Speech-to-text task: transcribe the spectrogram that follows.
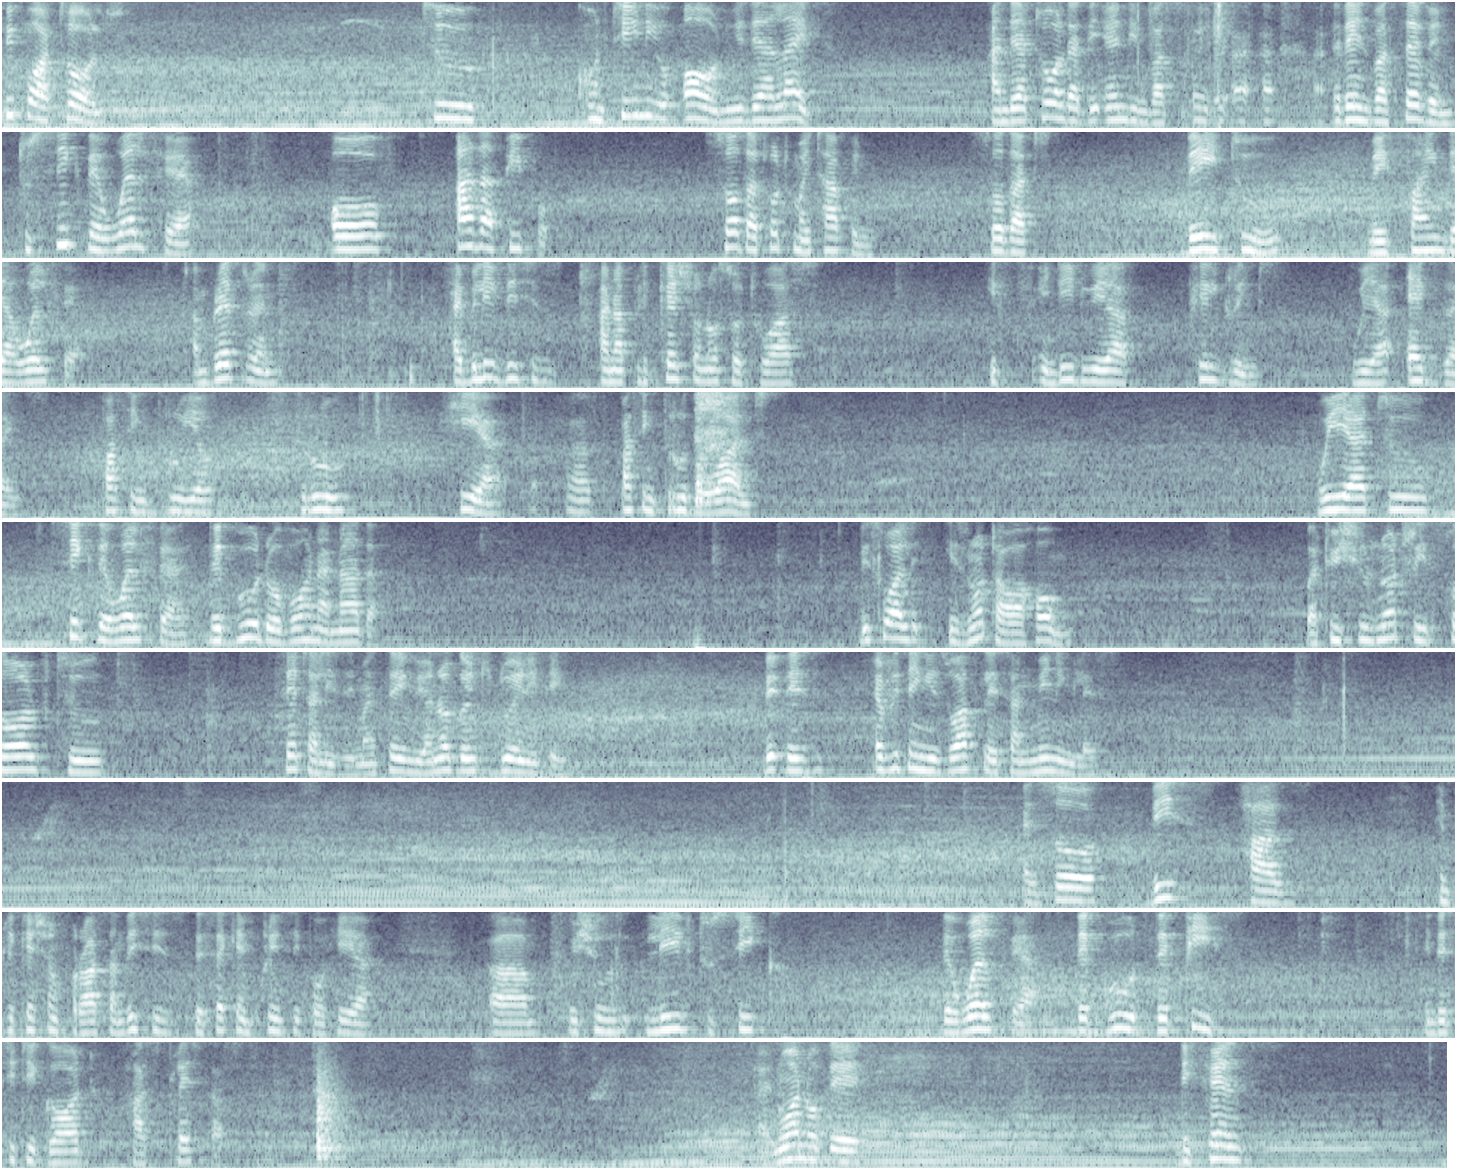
People are told to continue on with their lives. And they are told at the end in verse, uh, uh, uh, then in verse 7 to seek the welfare of other people so that what might happen? So that they too may find their welfare. And brethren, I believe this is an application also to us. If indeed we are pilgrims, we are exiles passing through here, through here, uh, passing through the world. We are to seek the welfare, the good of one another. this world is not our home, but we should not resolve to fatalism and say we are not going to do anything. There- There's, everything is worthless and meaningless. And so this has implication for us, and this is the second principle here. Um, we should live to seek the welfare, the good, the peace in the city God has placed us. And one of the defense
